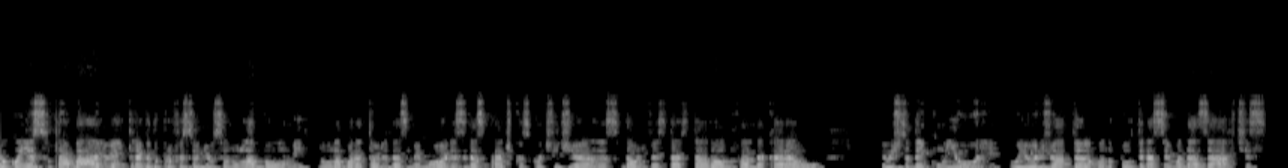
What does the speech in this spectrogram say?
eu conheço o trabalho e a entrega do professor Nilson no Labome, no Laboratório das Memórias e das Práticas Cotidianas da Universidade Estadual do Vale da Caraú. Eu estudei com o Yuri, o Yuri Joatama, no Porteracema das Artes,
